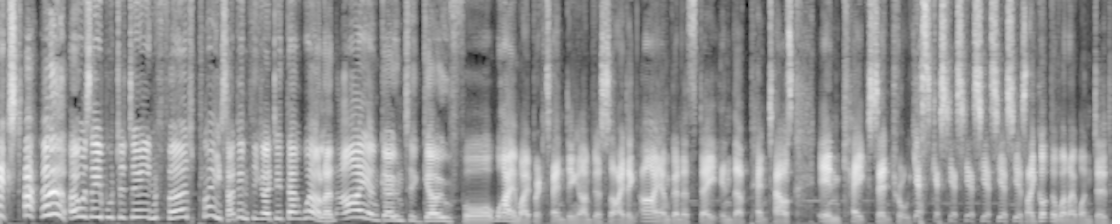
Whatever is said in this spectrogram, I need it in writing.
next! I was able to do it in third place. I didn't think I did that well. And I am going to go for. Why am I pretending I'm deciding? I am going to stay in the penthouse in Cake Central. Yes, yes, yes, yes, yes, yes, yes. I got the one I wanted.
